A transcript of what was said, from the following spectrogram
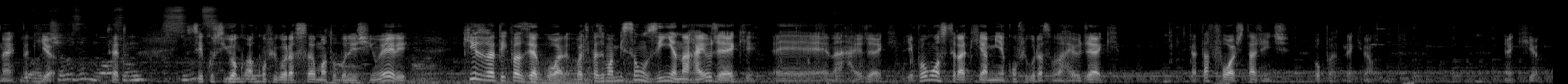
né? Daqui, ó. Certo? Você conseguiu a, a configuração, matou bonitinho ele. O que você vai ter que fazer agora? Vai ter que fazer uma missãozinha na Railjack. É, na Railjack. Eu vou mostrar aqui a minha configuração da Railjack. Já tá forte, tá, gente? Opa, não é aqui não. É aqui, ó.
